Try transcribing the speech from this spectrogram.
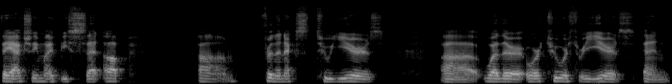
they actually might be set up um, for the next two years, uh, whether or two or three years, and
